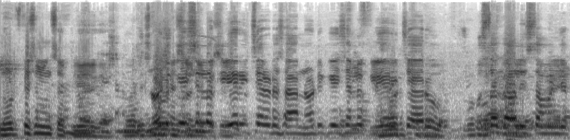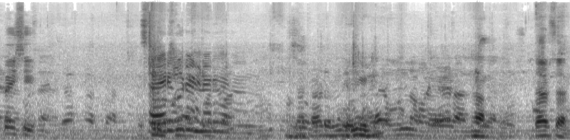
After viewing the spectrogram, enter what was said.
నోటిఫికేషన్ సార్ క్లియర్గా. నోటిఫికేషన్లో క్లియర్ ఇచ్చారట సార్. నోటిఫికేషన్లో క్లియర్ ఇచ్చారు. పుస్తకాలు ఇస్తామని చెప్పేసి. సార్ కూడా అన్నారు కదా. సార్.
